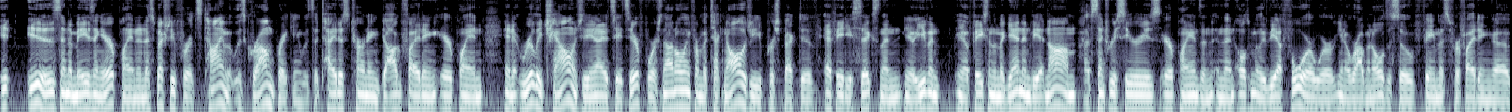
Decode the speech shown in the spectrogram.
it is an amazing airplane, and especially for its time, it was groundbreaking. It was the tightest turning dogfighting airplane, and it really challenged the United States Air Force not only from a technology perspective, F-86, and then you know even you know facing them again in Vietnam, uh, Century Series airplanes, and, and then ultimately the F-4, where you know Robin Olds is so famous for fighting uh,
